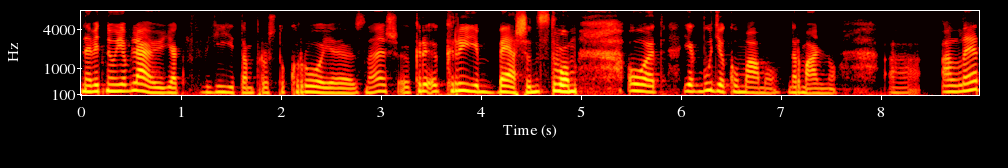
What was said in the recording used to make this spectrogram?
навіть не уявляю, як її там просто кроє, знаєш, кри- криє бешенством. От, як будь-яку маму нормально. Але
